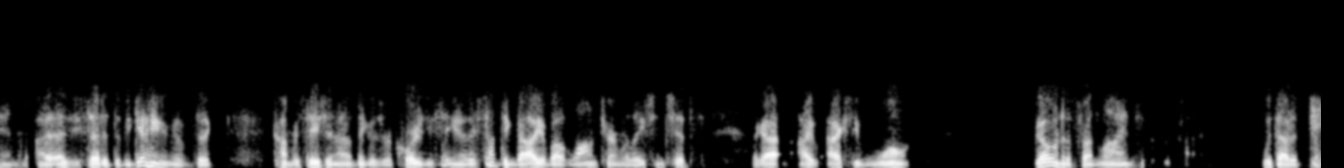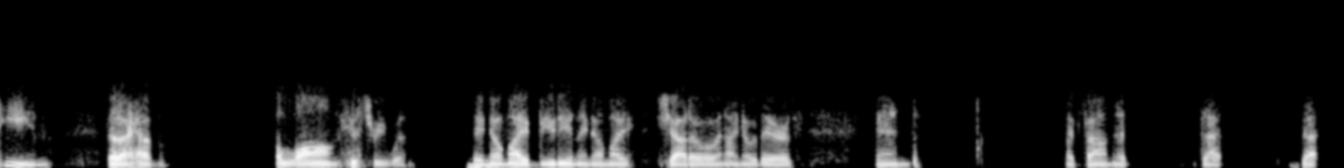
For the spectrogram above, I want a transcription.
And as you said at the beginning of the conversation, I don't think it was recorded, you say, you know, there's something valuable about long-term relationships. Like I, I actually won't go into the front lines without a team that I have a long history with. Mm-hmm. They know my beauty and they know my shadow and I know theirs. And I found that that that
